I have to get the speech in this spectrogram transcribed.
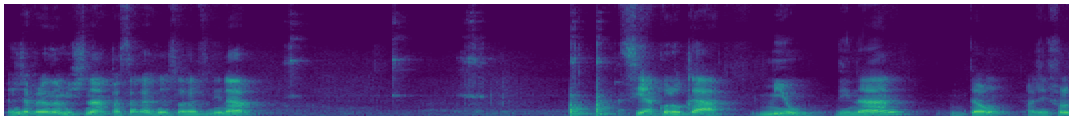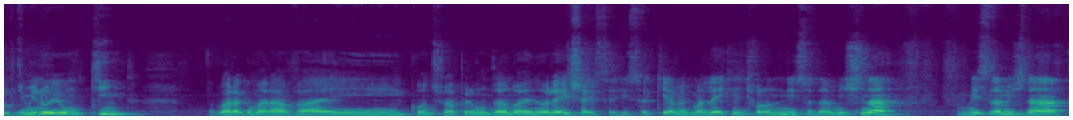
A gente aprendeu na Mishnah, passar a gente dinar. Se ia colocar mil dinar, então a gente falou que diminui um quinto. Agora a Gomara vai continuar perguntando, aí Noreisha, isso, isso aqui é a mesma lei que a gente falou no início da Mishnah. No início da Mishnah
